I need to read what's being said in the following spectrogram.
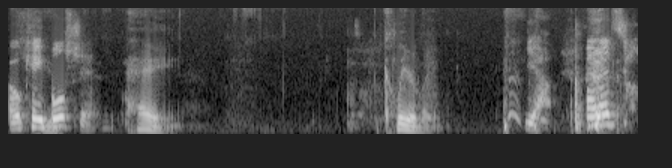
Okay bullshit. Hey. Clearly. Yeah. And that's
